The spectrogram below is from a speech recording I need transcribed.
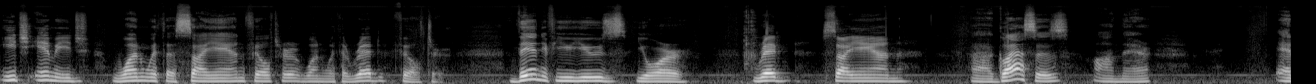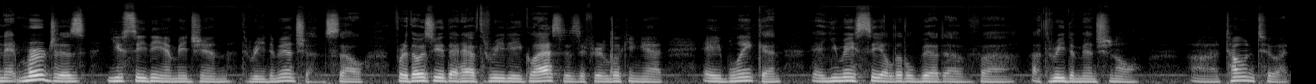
each image, one with a cyan filter, one with a red filter. Then, if you use your red cyan uh, glasses on there, and it merges, you see the image in three dimensions. So for those of you that have 3D glasses, if you're looking at Abe Lincoln, uh, you may see a little bit of uh, a three-dimensional uh, tone to it.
